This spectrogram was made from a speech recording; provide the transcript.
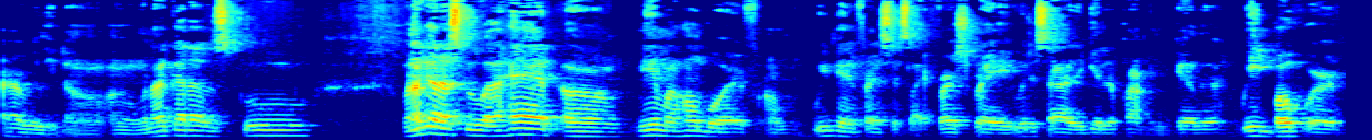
I really don't. Um, when I got out of school, when I got out of school, I had um, me and my homeboy. From, we've been friends since like first grade. We decided to get an apartment together. We both were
